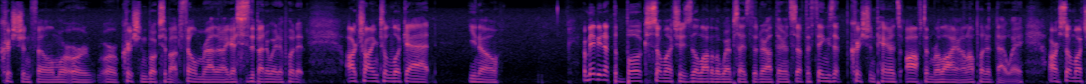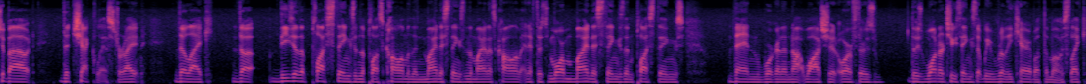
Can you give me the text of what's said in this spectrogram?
Christian film or, or, or Christian books about film rather, I guess is the better way to put it, are trying to look at, you know, or maybe not the books so much as a lot of the websites that are out there and stuff, the things that Christian parents often rely on, I'll put it that way, are so much about the checklist, right? The like the these are the plus things in the plus column and then minus things in the minus column and if there's more minus things than plus things then we're gonna not watch it. Or if there's there's one or two things that we really care about the most, like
